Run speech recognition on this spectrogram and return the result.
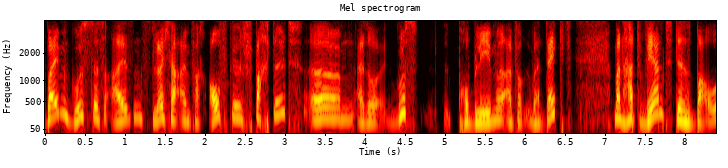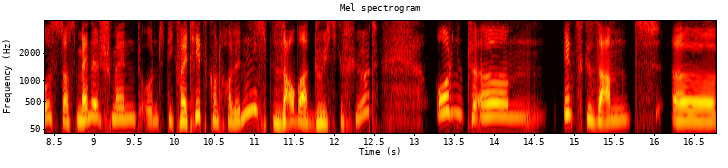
beim Guss des Eisens Löcher einfach aufgespachtelt, ähm, also Gussprobleme einfach überdeckt. Man hat während des Baus das Management und die Qualitätskontrolle nicht sauber durchgeführt und ähm, Insgesamt äh,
